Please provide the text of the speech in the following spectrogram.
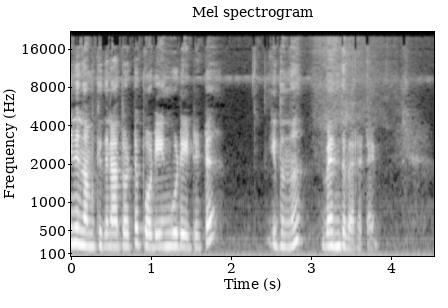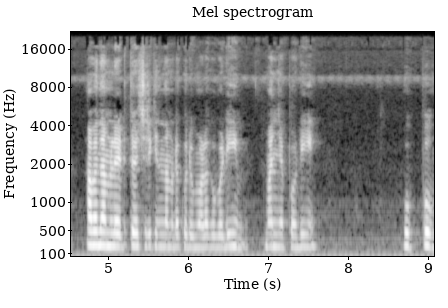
ഇനി നമുക്കിതിനകത്തോട്ട് പൊടിയും കൂടി ഇട്ടിട്ട് ഇതൊന്ന് വെന്ത് വരട്ടെ. അപ്പോൾ നമ്മൾ എടുത്തു വെച്ചിരിക്കുന്ന നമ്മുടെ കുരുമുളക് പൊടിയും മഞ്ഞൾപ്പൊടിയും ഉപ്പും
